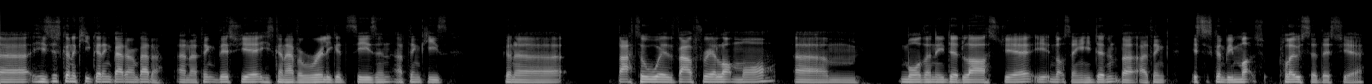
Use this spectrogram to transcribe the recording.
uh, he's just going to keep getting better and better. And I think this year he's going to have a really good season. I think he's going to battle with Valtteri a lot more, um, more than he did last year. Not saying he didn't, but I think it's just going to be much closer this year.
